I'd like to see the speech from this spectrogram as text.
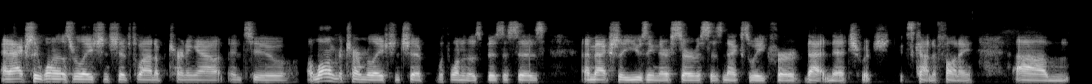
And actually, one of those relationships wound up turning out into a longer term relationship with one of those businesses. I'm actually using their services next week for that niche, which is kind of funny. Um,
